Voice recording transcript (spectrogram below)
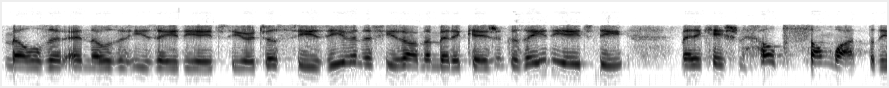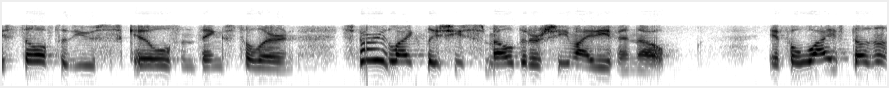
smells it and knows that he's ADHD or just sees, even if he's on the medication, because ADHD medication helps somewhat, but they still have to use skills and things to learn. It's very likely she smelled it or she might even know. If a wife doesn't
